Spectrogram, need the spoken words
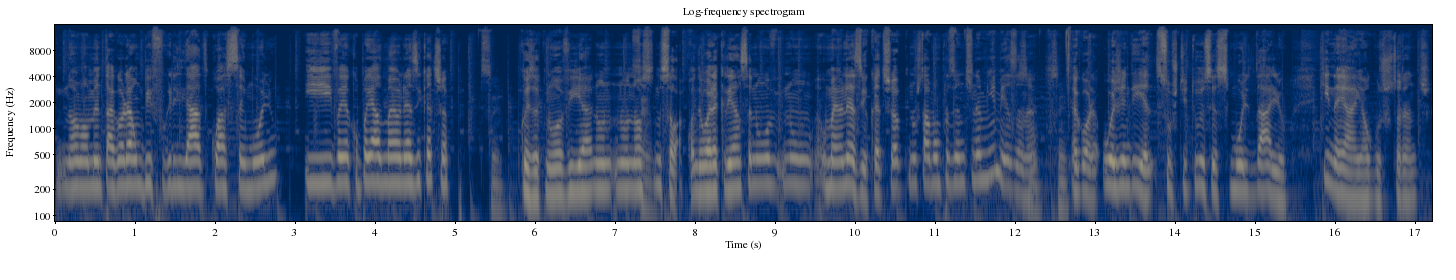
Normalmente agora é um bife grelhado quase sem molho e vem acompanhado de maionese e ketchup. Sim. Coisa que não havia no, no nosso, no, sei lá, quando eu era criança, não havia, não, a maionese e o ketchup não estavam presentes na minha mesa, né? Sim, sim. Agora, hoje em dia, substituiu-se esse molho de alho, que nem há em alguns restaurantes.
